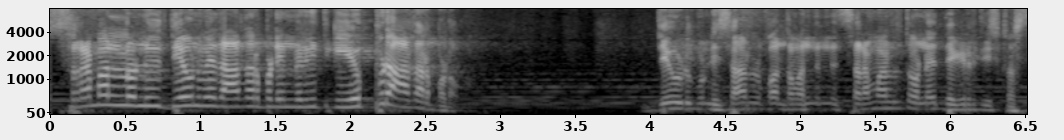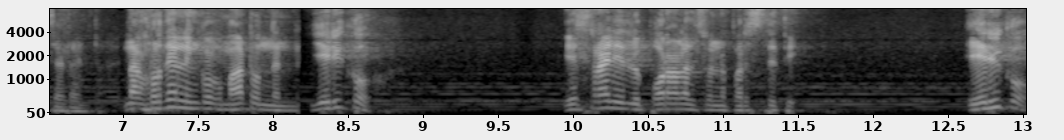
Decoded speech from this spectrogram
శ్రమల్లో నువ్వు దేవుని మీద ఆధారపడిన రీతికి ఎప్పుడు ఆధారపడవు. దేవుడు కొన్నిసార్లు కొంతమందిని శ్రమలతోనే దగ్గర తీసుకొస్తాడంట. నా హృదయంలో ఇంకొక మాట ఉందండి. ఎరికో ఇస్రాయలీలు పోరాడాల్సి ఉన్న పరిస్థితి. ఎరికో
